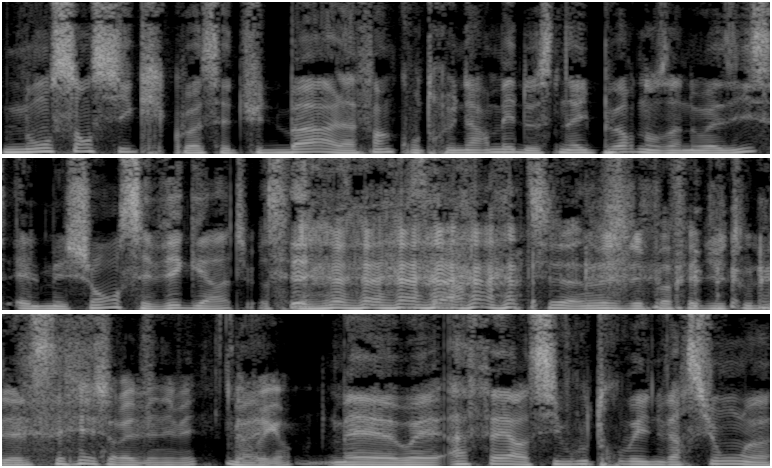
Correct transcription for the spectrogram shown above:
non-sensique, quoi. C'est tu te bats à la fin contre une armée de snipers dans un oasis, et le méchant, c'est Vega. Tu vois, c'est- je l'ai pas fait du tout le DLC, j'aurais bien aimé. Mais Ouais. brigand. Mais ouais, à faire. Si vous trouvez une version, euh,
